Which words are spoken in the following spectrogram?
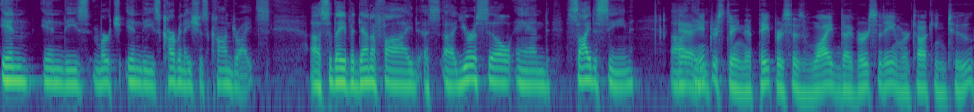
in in these merch in these carbonaceous chondrites. Uh, so they've identified uracil and cytosine. Uh, yeah, in, interesting. The paper says wide diversity, and we're talking two.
